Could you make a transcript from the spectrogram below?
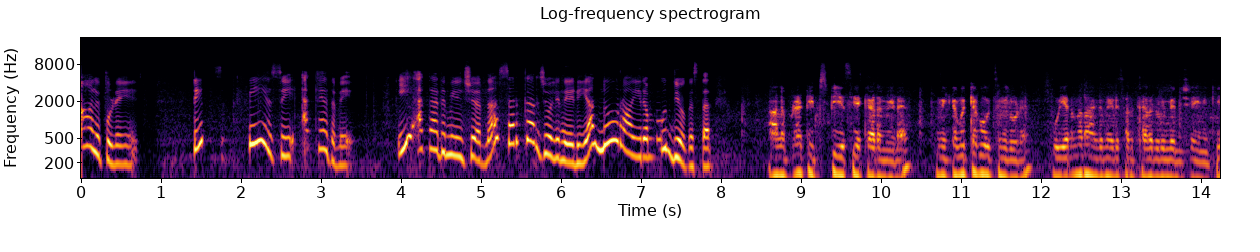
ആലപ്പുഴയിൽ. Tips P S C academy. ഈ അക്കാദമിയിൽ ചേർന്ന് സർക്കാർ ജോലി നേടിയ നൂറായിരം ഉദ്യോഗസ്ഥർ Alappuzha Tips P S C അക്കാദമിയുടെ മികവുറ്റ കോച്ചിങ്ങിലൂടെ ഉയർന്ന റാങ്ക് നേടി സർക്കാർ ജോലി ലഭിച്ച എനിക്ക്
